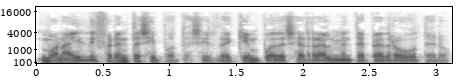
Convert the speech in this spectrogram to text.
bueno, hay diferentes hipótesis de quién puede ser realmente Pedro Botero.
